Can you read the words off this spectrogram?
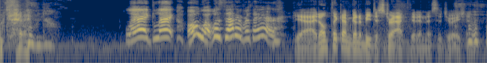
Okay. Oh no. Leg, leg. Oh, what was that over there? Yeah, I don't think I'm going to be distracted in this situation.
